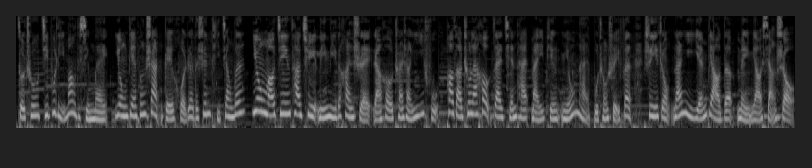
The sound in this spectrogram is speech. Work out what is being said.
做出极不礼貌的行为，用电风扇给火热的身体降温，用毛巾擦去淋漓的汗水，然后穿上衣服。泡澡出来后，在前台买一瓶牛奶补充水分，是一种难以言表的美妙享受。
